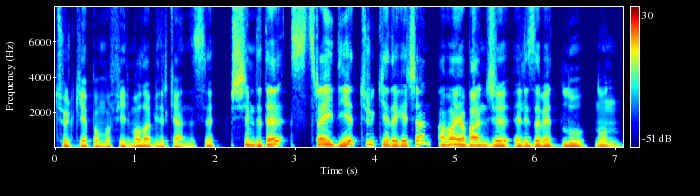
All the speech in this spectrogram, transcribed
Türk yapımı film olabilir kendisi. Şimdi de Stray diye Türkiye'de geçen ama yabancı Elizabeth Lu'nun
